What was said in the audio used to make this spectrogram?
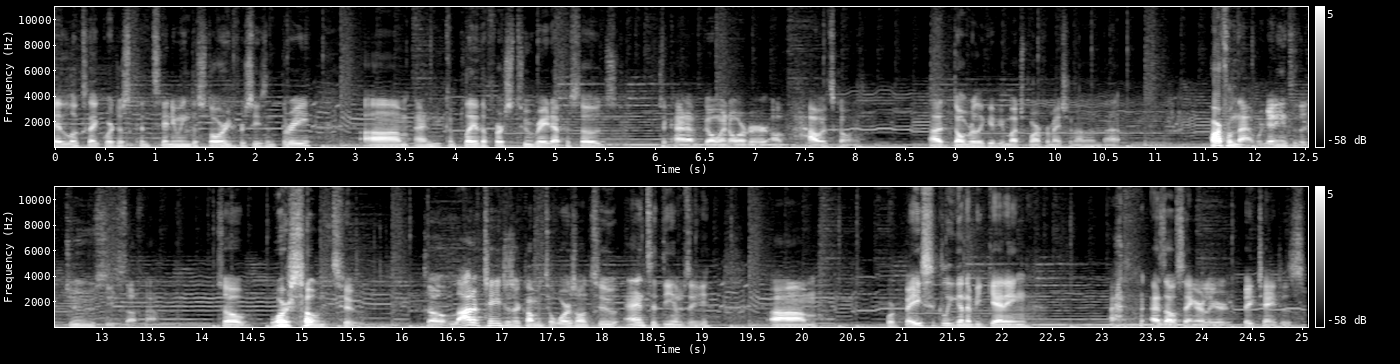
it looks like we're just continuing the story for Season 3. Um, and you can play the first two Raid episodes to kind of go in order of how it's going. Uh, don't really give you much more information other than that. Apart from that, we're getting into the juicy stuff now. So, Warzone 2. So, a lot of changes are coming to Warzone 2 and to DMZ. Um, we're basically going to be getting, as I was saying earlier, big changes.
